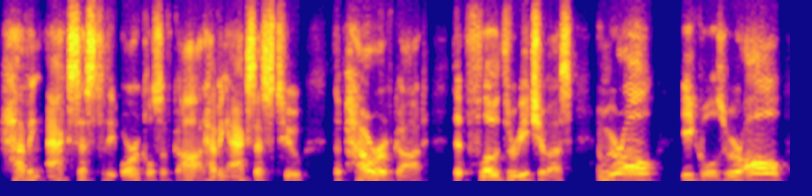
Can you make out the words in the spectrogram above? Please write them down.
having access to the oracles of God, having access to the power of God that flowed through each of us. And we were all equals. We were all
